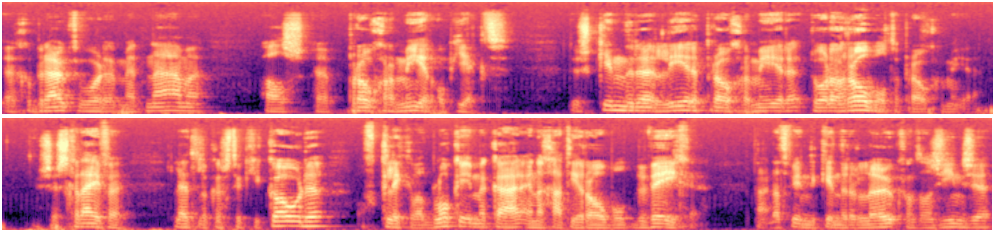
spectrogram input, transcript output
gebruikt worden, met name als programmeerobject. Dus kinderen leren programmeren door een robot te programmeren. Ze schrijven letterlijk een stukje code of klikken wat blokken in elkaar en dan gaat die robot bewegen. Nou, dat vinden de kinderen leuk, want dan zien ze,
